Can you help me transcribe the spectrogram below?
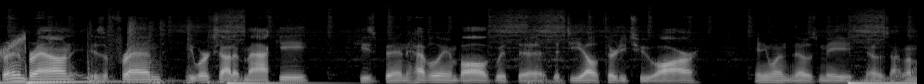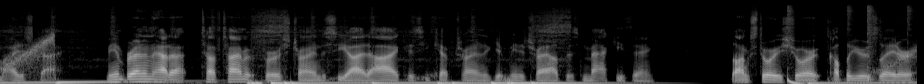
Brendon Brown is a friend. He works out at Mackie. He's been heavily involved with the, the DL32R, Anyone knows me knows I'm a Midas guy. Me and Brennan had a tough time at first trying to see eye to eye because he kept trying to get me to try out this Mackie thing. Long story short, a couple years later,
